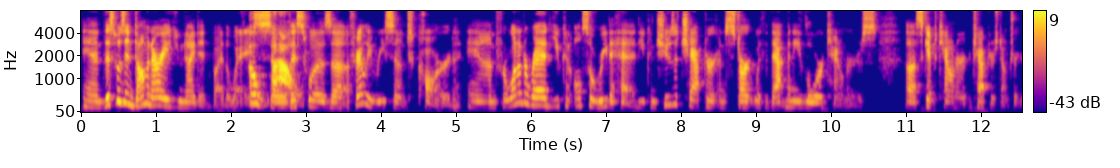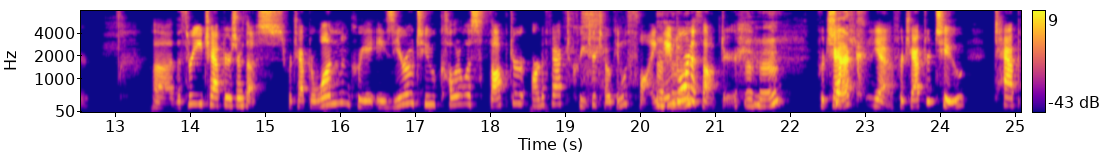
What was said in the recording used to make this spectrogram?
And this was in Dominaria United, by the way. Oh, so wow. this was a, fairly recent card. And for one and a red, you can also read ahead. You can choose a chapter and start with that many lore counters. Uh, skipped counter chapters don't trigger. Uh, the three chapters are thus. For chapter one, create a 0 2 colorless Thopter artifact creature token with flying named Mhm. Ornithopter. Mm-hmm. For chap- Check. yeah, for chapter two, tap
